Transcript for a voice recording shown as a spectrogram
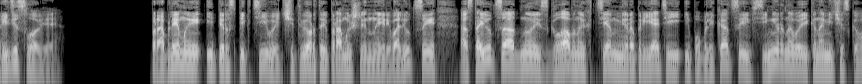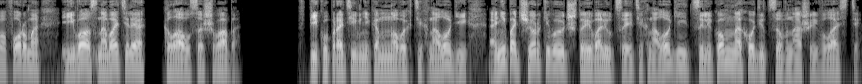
Предисловие. Проблемы и перспективы четвертой промышленной революции остаются одной из главных тем мероприятий и публикаций Всемирного экономического форума и его основателя Клауса Шваба. В пику противникам новых технологий они подчеркивают, что эволюция технологий целиком находится в нашей власти.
